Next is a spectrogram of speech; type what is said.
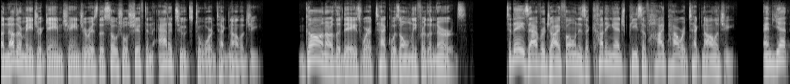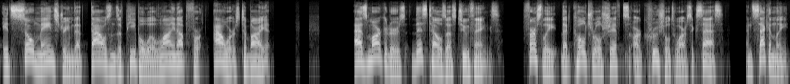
Another major game changer is the social shift in attitudes toward technology. Gone are the days where tech was only for the nerds. Today's average iPhone is a cutting edge piece of high powered technology, and yet it's so mainstream that thousands of people will line up for hours to buy it. As marketers, this tells us two things. Firstly, that cultural shifts are crucial to our success, and secondly,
